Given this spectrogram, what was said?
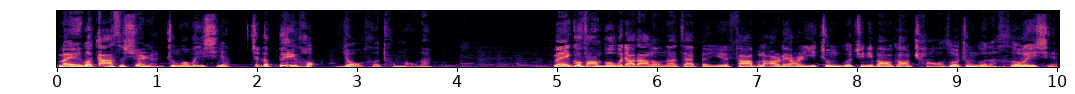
美国大肆渲染中国威胁，这个背后有何图谋呢？美国防部五角大楼呢，在本月发布了《二零二一中国军力报告》，炒作中国的核威胁。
